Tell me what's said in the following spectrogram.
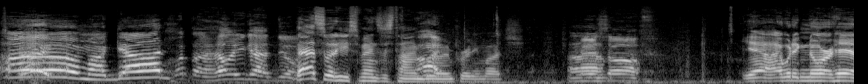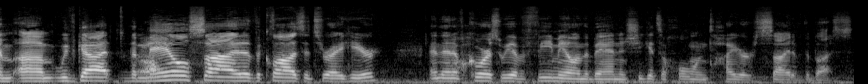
Oh my God! What the hell are you guys doing? That's what he spends his time doing, pretty much. Piss Um, off. yeah, I would ignore him. Um, we've got the male side of the closets right here. And then, of course, we have a female in the band, and she gets a whole entire side of the bus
